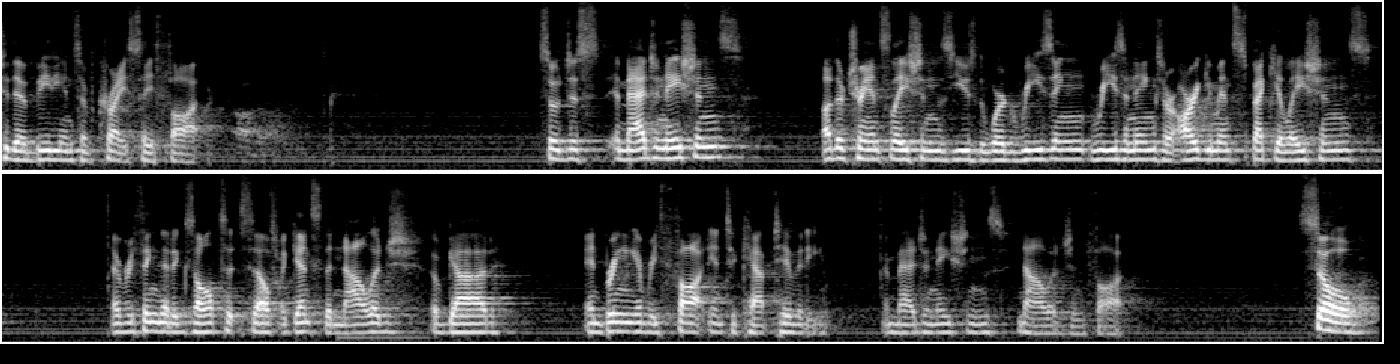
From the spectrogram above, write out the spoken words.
to the obedience of Christ, say thought. So just imaginations. Other translations use the word reasoning, reasonings or arguments, speculations, everything that exalts itself against the knowledge of God, and bringing every thought into captivity imaginations, knowledge, and thought. So,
